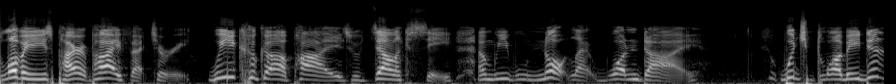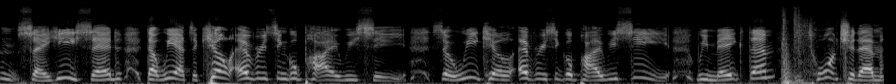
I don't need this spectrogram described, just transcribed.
Blobby's Pirate Pie Factory. We cook our pies with delicacy, and we will not let one die. Which Blobby didn't say. He said that we had to kill every single pie we see. So we kill every single pie we see. We make them, we torture them,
